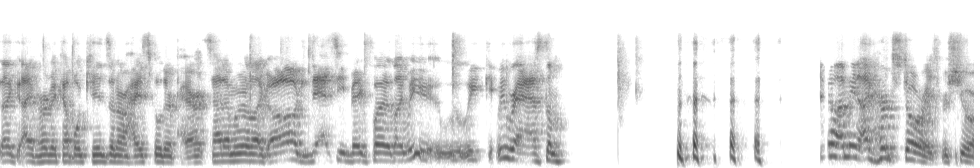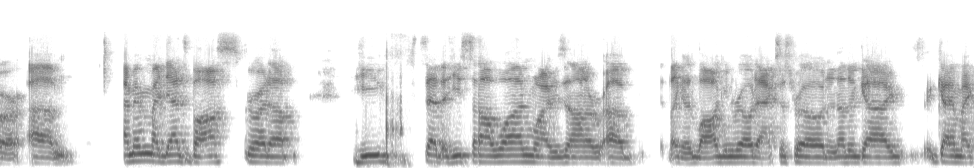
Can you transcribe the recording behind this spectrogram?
like I've heard a couple kids in our high school, their parents had them. We were like, "Oh, did Dad see Bigfoot?" Like we we we, we asked them. you know, I mean, I heard stories for sure. Um, I remember my dad's boss growing up. He said that he saw one while he was on a, a like a logging road, access road. Another guy, a guy in my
